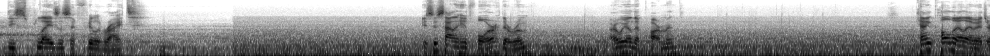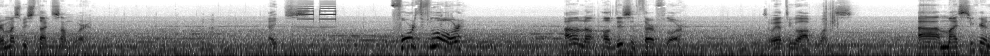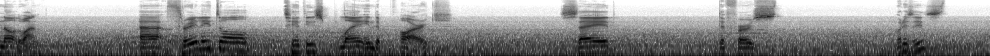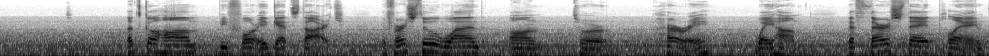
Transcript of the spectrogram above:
This place doesn't feel right. Is this Silent Hill 4, the room? Are we on the apartment? Can't call the elevator. It must be stuck somewhere. Yikes. Fourth floor? I don't know. Oh, this is the third floor. So we have to go up once. Uh, my secret note one. Uh, three little titties playing in the park. Said the first... What is this? Let's go home before it gets dark. The first two went on to hurry way home. The third stayed playing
